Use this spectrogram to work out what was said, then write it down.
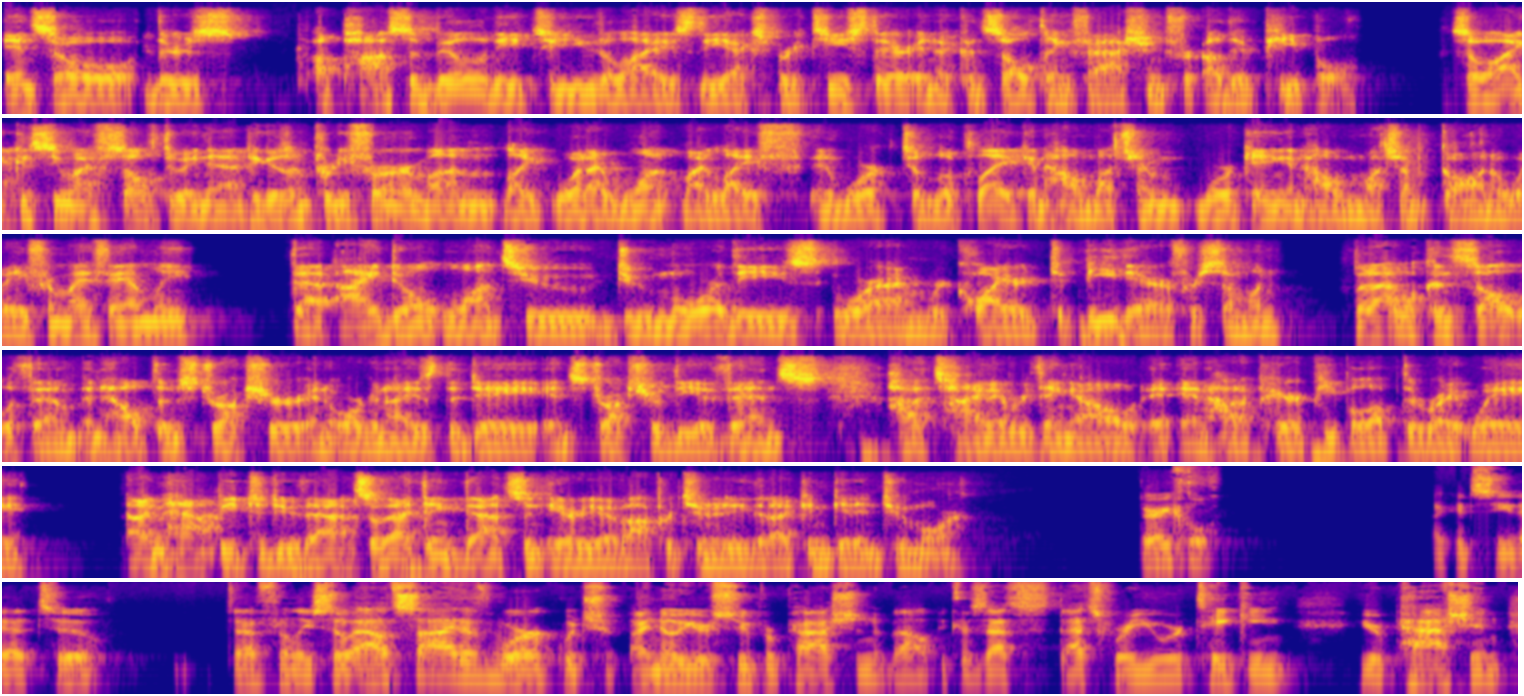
And so there's a possibility to utilize the expertise there in a consulting fashion for other people. So I could see myself doing that because I'm pretty firm on like what I want my life and work to look like and how much I'm working and how much I'm gone away from my family. That I don't want to do more of these where I'm required to be there for someone, but I will consult with them and help them structure and organize the day and structure the events, how to time everything out and how to pair people up the right way. I'm happy to do that. So I think that's an area of opportunity that I can get into more. very cool. I could see that too. Definitely. So outside of work, which I know you're super passionate about because that's that's where you were taking your passion,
